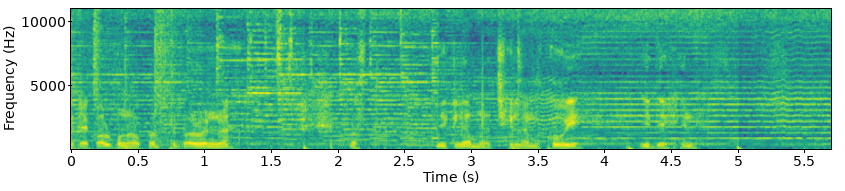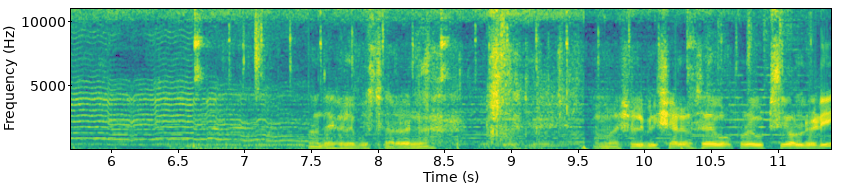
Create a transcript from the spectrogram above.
এটা কল্পনাও করতে পারবেন না। দেখলে আমরা ছিলাম কই? এই দেখেন। না দেখালে বুঝতে পারবেন না। আমরা আসলে বিশাল উঁচার উপরে উঠছি অলরেডি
